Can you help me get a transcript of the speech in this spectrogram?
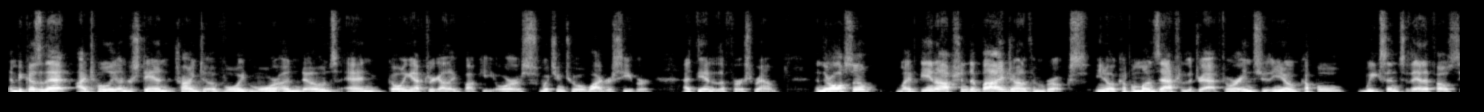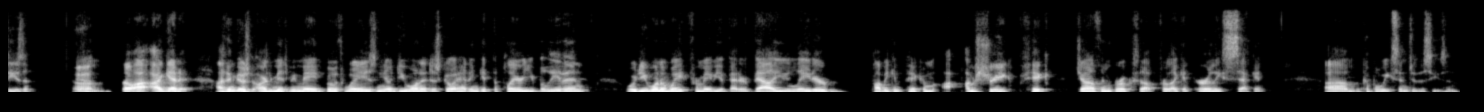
And because of that, I totally understand trying to avoid more unknowns and going after a guy like Bucky or switching to a wide receiver at the end of the first round. And they're also might be an option to buy Jonathon Brooks, you know, a couple months after the draft or into, you know, a couple weeks into the NFL season. Yeah. Um, so I, I get it. I think there's an argument to be made both ways. And, You know, do you want to just go ahead and get the player you believe in, or do you want to wait for maybe a better value later? Probably can pick him. I'm sure you could pick Jonathon Brooks up for like an early second, um, a couple weeks into the season.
